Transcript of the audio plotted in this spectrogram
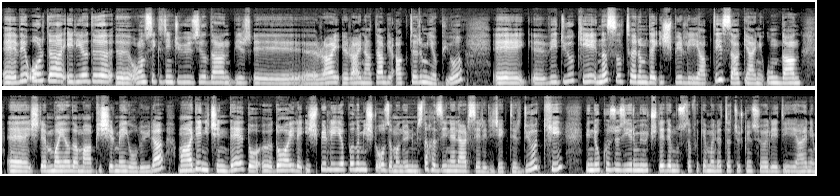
E, ve orada Eliade e, 18. yüzyıldan bir e, Reinhardt'tan bir aktarım yapıyor. E, e, ve diyor ki nasıl tarımda işbirliği yaptıysak yani undan e, işte mayalama, pişirme yoluyla maden içinde do, e, doğayla işbirliği yapalım. İşte o zaman önümüzde hazineler serilecektir diyor ki 1923'te de Mustafa Kemal Atatürk'ün söylediği yani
